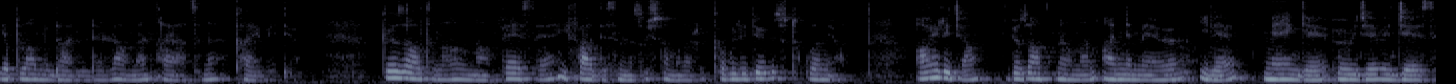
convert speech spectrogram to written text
yapılan müdahalelere rağmen hayatını kaybediyor. Gözaltına FS ifadesinde suçlamaları kabul ediyor ve tutuklanıyor. Ayrıca gözaltına alınan anne MÖ ile MG, ÖC ve CS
